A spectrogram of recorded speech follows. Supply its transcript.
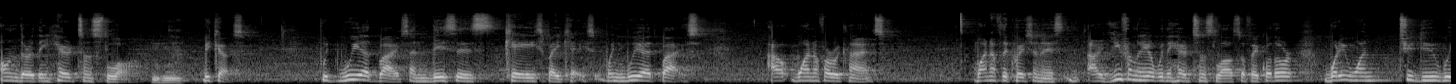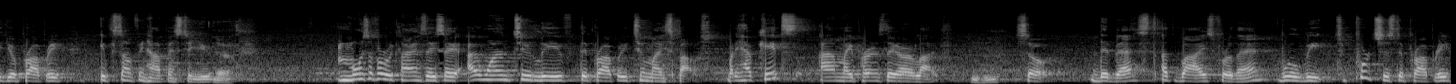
under the inheritance law. Mm-hmm. Because what we advise, and this is case by case, when we advise uh, one of our clients, one of the questions is, are you familiar with the inheritance laws of Ecuador? What do you want to do with your property if something happens to you? yeah, Most of our clients, they say, I want to leave the property to my spouse, but I have kids and my parents, they are alive. Mm-hmm. So the best advice for them will be to purchase the property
